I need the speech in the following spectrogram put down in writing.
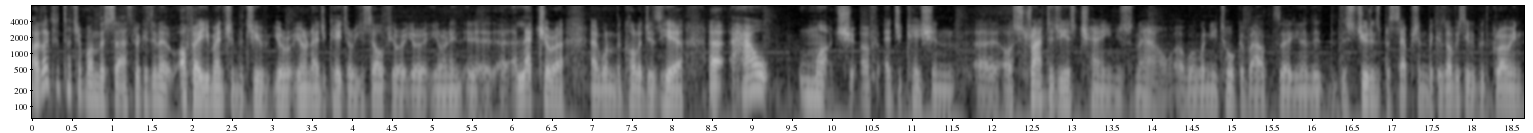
I'd like to touch upon this aspect because you know, off air you mentioned that you you're you're an educator yourself. You're you're you're an, a, a lecturer at one of the colleges here. Uh, how much of education uh, or strategy has changed now uh, when you talk about uh, you know the, the students' perception because obviously with growing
